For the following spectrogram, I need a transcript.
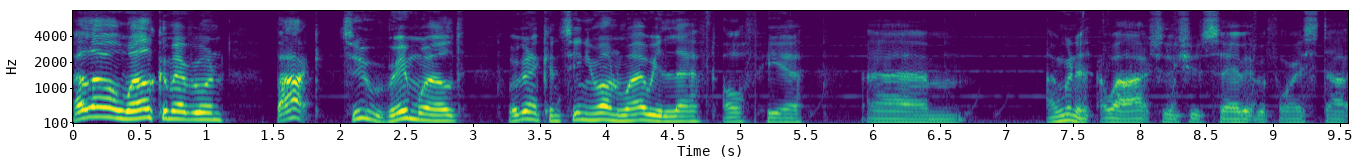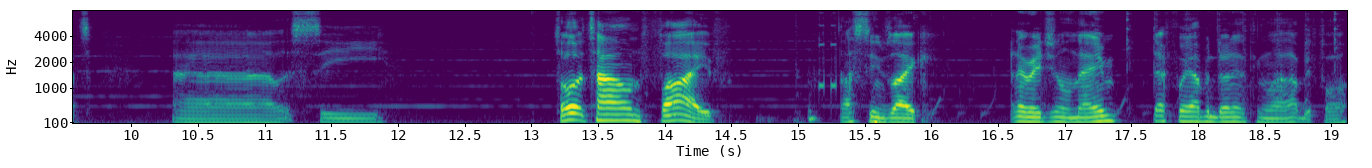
Hello and welcome everyone back to RimWorld. We're going to continue on where we left off here. Um, I'm going to, well I actually should save it before I start. Uh, let's see. Toilet Town 5. That seems like an original name. Definitely haven't done anything like that before.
